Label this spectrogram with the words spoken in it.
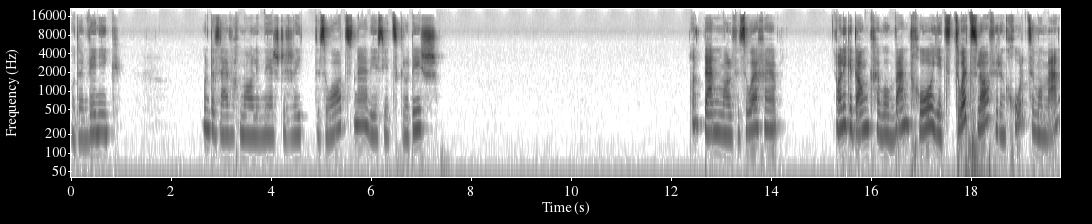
oder wenig? Und das einfach mal im ersten Schritt so anzunehmen, wie es jetzt gerade ist. Und dann mal versuchen, alle Gedanken, die kommen, jetzt zuzulassen für einen kurzen Moment.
